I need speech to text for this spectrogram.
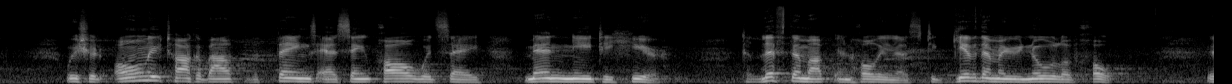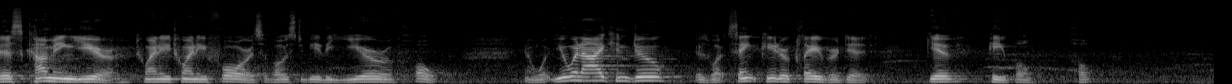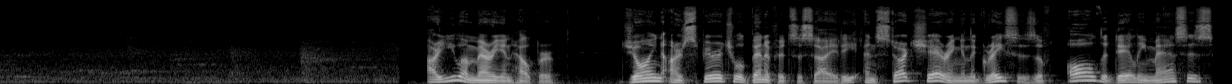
We should only talk about the things, as St. Paul would say, men need to hear, to lift them up in holiness, to give them a renewal of hope. This coming year, 2024, is supposed to be the year of hope. And what you and I can do is what St. Peter Claver did give people hope. Are you a Marian helper? Join our Spiritual Benefit Society and start sharing in the graces of all the daily masses,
